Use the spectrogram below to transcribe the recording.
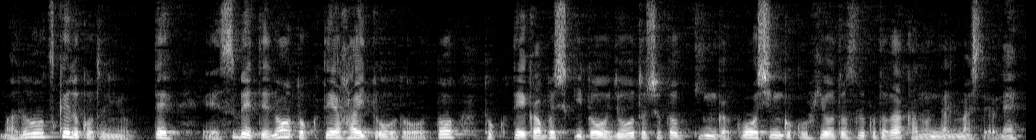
丸をつけることによって、すべての特定配当等と特定株式等譲渡所得金額を申告不要とすることが可能になりましたよね。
